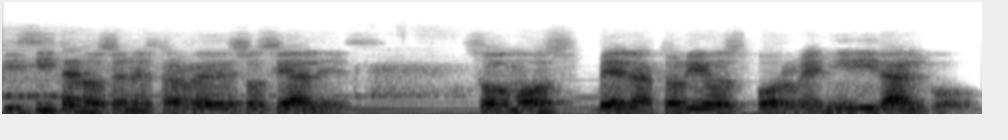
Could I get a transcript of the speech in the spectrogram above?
Visítanos en nuestras redes sociales. Somos Velatorios por Venir Hidalgo.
